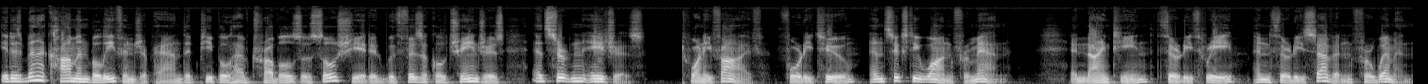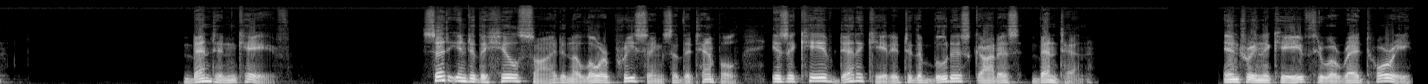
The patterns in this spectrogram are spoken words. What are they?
it has been a common belief in Japan that people have troubles associated with physical changes at certain ages 25, 42, and 61 for men, and 19, 33, and 37 for women. Benten Cave Set into the hillside in the lower precincts of the temple is a cave dedicated to the Buddhist goddess Benten. Entering the cave through a red torii,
